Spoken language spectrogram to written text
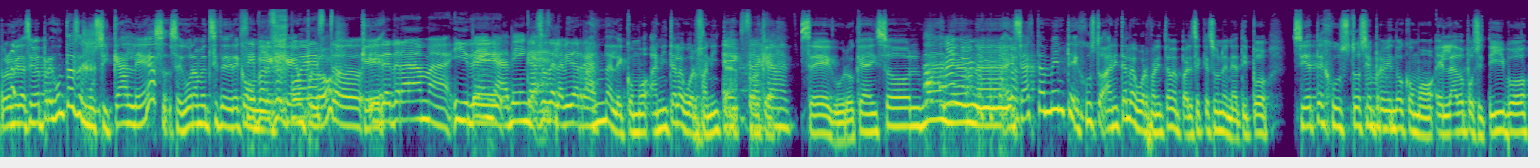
Pero mira, si me preguntas de musicales, seguramente sí te diré como sí, mi por ejemplo. supuesto. que- Y de drama y de Venga, venga. casos de la vida real. Ándale, como Anita la huerfanita. Exactamente. Porque seguro que hay sol mañana. Exactamente, justo. Anita la huerfanita me parece que es un eneatipo 7 justo, siempre viendo como el lado positivo,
